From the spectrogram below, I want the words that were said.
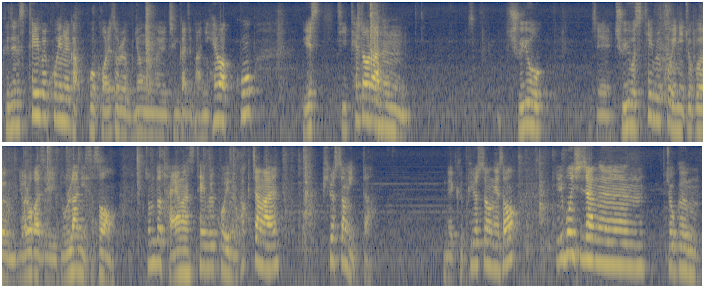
그들은 stable coin을 갖고 거래소를 운영을 지금까지 많이 해왔고 USDT 테더라는 주요 이제 주요 stable coin이 조금 여러 가지 논란이 있어서 좀 더 다양한 stable coin을 확장할 필요성이 있다. 근데 그 필요성에서 일본 시장은 조금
